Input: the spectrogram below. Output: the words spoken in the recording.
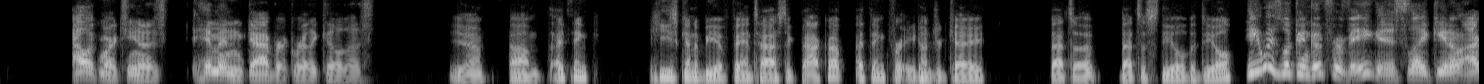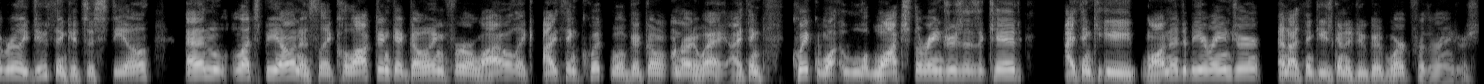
Alec Martinez, him and Gaborik really killed us. Yeah. Um, I think he's going to be a fantastic backup. I think for 800k, that's a that's a steal of a deal. He was looking good for Vegas. Like, you know, I really do think it's a steal. And let's be honest, like Halak didn't get going for a while. Like I think Quick will get going right away. I think Quick wa- watched the Rangers as a kid. I think he wanted to be a Ranger, and I think he's going to do good work for the Rangers.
